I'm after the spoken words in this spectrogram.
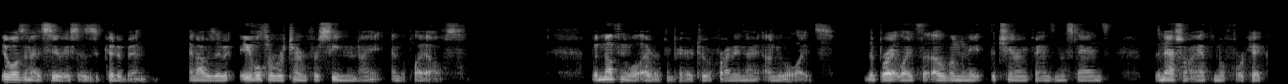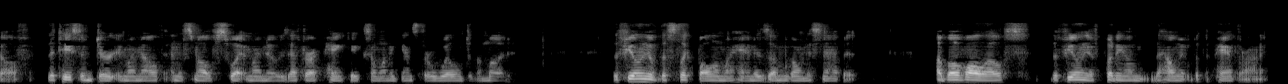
it wasn't as serious as it could have been, and I was able to return for senior night and the playoffs but nothing will ever compare to a Friday night under the lights. The bright lights that illuminate the cheering fans in the stands, the national anthem before kickoff, the taste of dirt in my mouth, and the smell of sweat in my nose after I pancake someone against their will into the mud. The feeling of the slick ball in my hand as I'm going to snap it. Above all else, the feeling of putting on the helmet with the Panther on it,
